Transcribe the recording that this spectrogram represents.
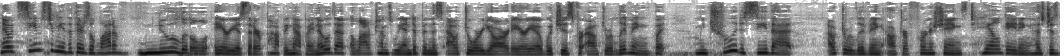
Now, it seems to me that there's a lot of new little areas that are popping up. I know that a lot of times we end up in this outdoor yard area, which is for outdoor living, but I mean, truly to see that outdoor living, outdoor furnishings, tailgating has just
